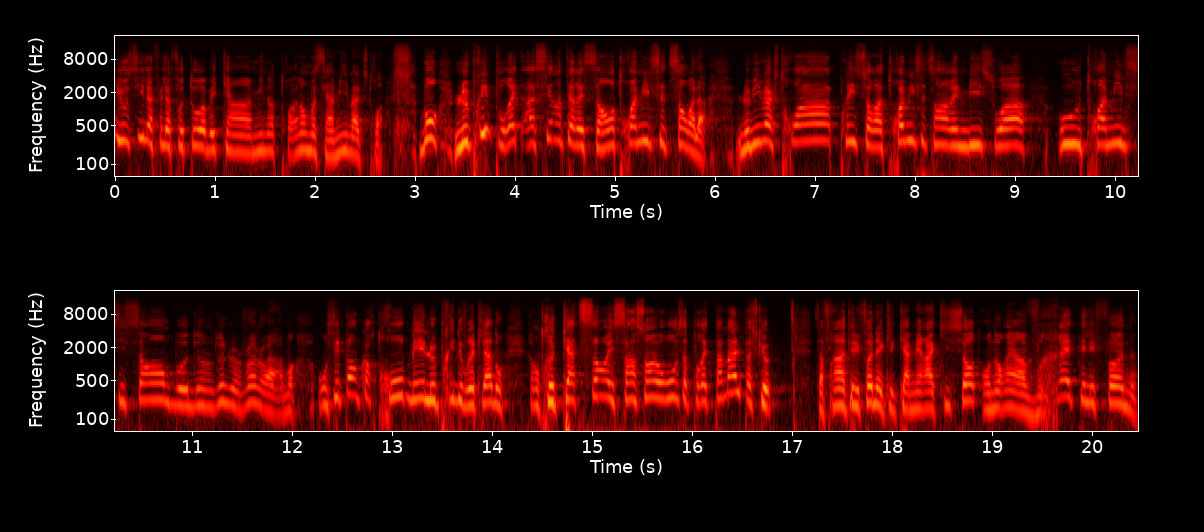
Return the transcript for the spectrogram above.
lui aussi il a fait la photo avec un Mi Note 3. Non, moi c'est un Mi Max 3. Bon, le prix pourrait être assez intéressant. 3700, voilà. Le Mi Max 3, prix sera 3700 RMB, soit ou 3600. Voilà. Bon, on sait pas encore trop, mais le prix devrait être là. Donc entre 400 et 500 euros, ça pourrait être pas mal parce que ça ferait un téléphone avec les caméras qui sortent. On aurait un vrai téléphone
